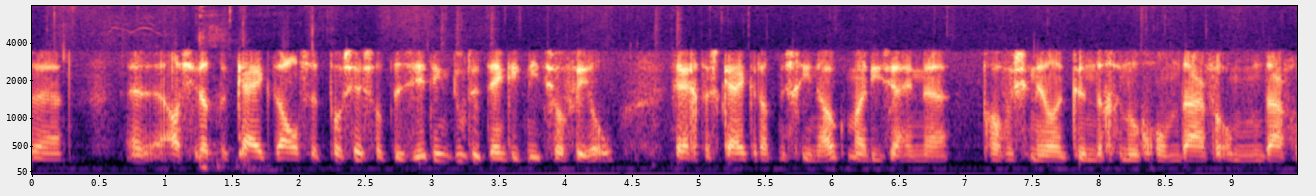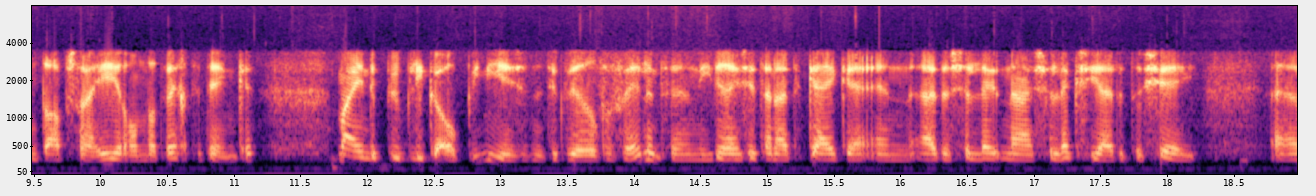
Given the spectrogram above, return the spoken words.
uh, als je dat bekijkt als het proces op de zitting, doet het denk ik niet zoveel. Rechters kijken dat misschien ook, maar die zijn uh, professioneel en kundig genoeg om, daarvan, om daarvan te abstraheren, om dat weg te denken. Maar in de publieke opinie is het natuurlijk wel heel vervelend. En iedereen zit daar naar te kijken en uit naar een selectie uit het dossier uh,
